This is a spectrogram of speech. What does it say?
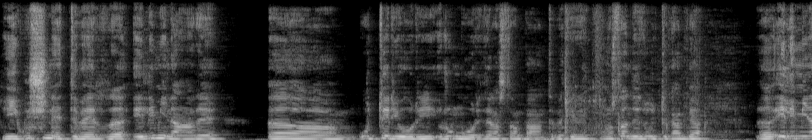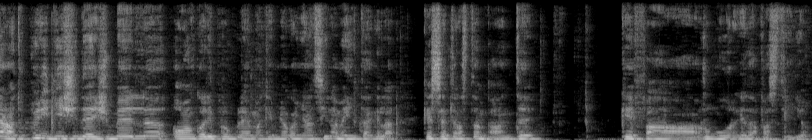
i cuscinetti per eliminare uh, ulteriori rumori della stampante perché nonostante tutto che abbia uh, eliminato più di 10 decibel ho ancora il problema che mia cognato si lamenta che, la, che sente la stampante che fa rumore, che dà fastidio.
